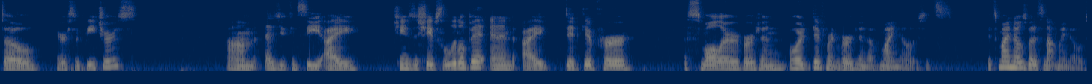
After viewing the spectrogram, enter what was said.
So here are some features. Um, as you can see, I changed the shapes a little bit and I did give her a smaller version or a different version of my nose. It's it's my nose, but it's not my nose.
